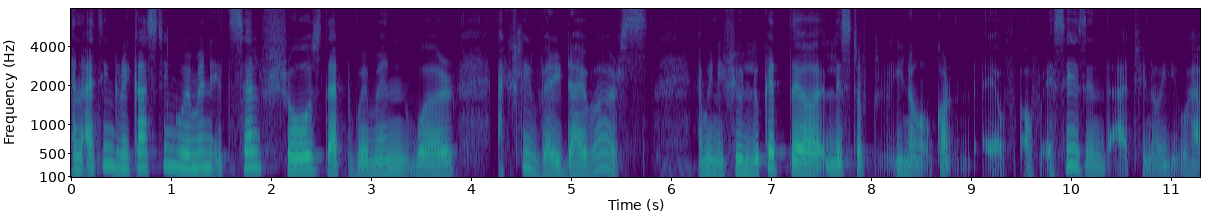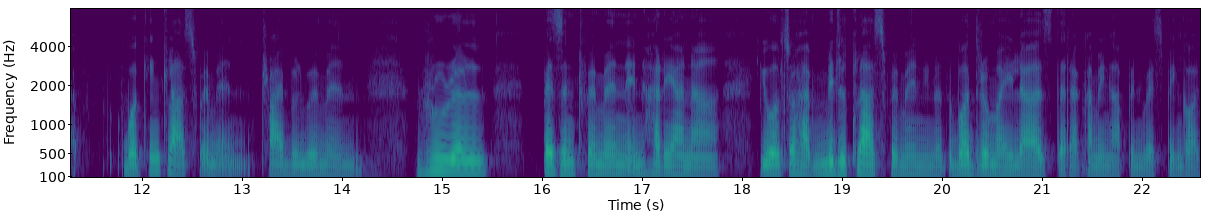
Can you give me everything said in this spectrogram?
And I think recasting women itself shows that women were actually very diverse. I mean, if you look at the list of, you know, of, of essays in that, you know, you have working class women, tribal women, rural peasant women in Haryana. You also have middle class women, you know, the Bhadra Mahilas that are coming up in West Bengal.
